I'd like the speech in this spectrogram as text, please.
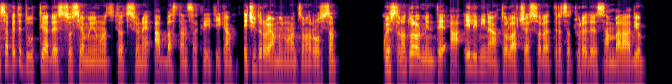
sapete tutti adesso siamo in una situazione abbastanza critica e ci troviamo in una zona rossa. Questo naturalmente ha eliminato l'accesso alle attrezzature del Samba Radio,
